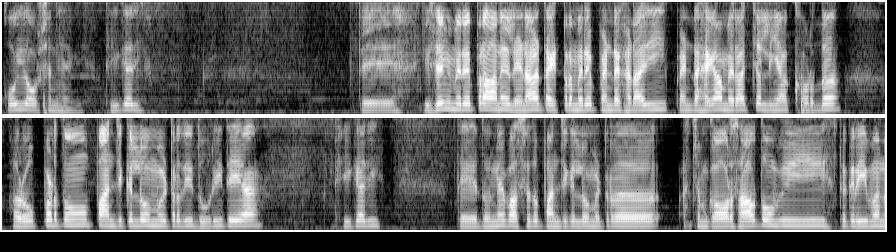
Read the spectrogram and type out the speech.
ਕੋਈ ਆਪਸ਼ਨ ਨਹੀਂ ਹੈਗੀ। ਠੀਕ ਹੈ ਜੀ? ਤੇ ਕਿਸੇ ਵੀ ਮੇਰੇ ਭਰਾ ਨੇ ਲੈਣਾ ਟਰੈਕਟਰ, ਮੇਰੇ ਪਿੰਡ ਖੜਾ ਜੀ। ਪਿੰਡ ਹੈਗਾ ਮੇਰਾ ਝੱਲੀਆਂ ਖੁਰਦ, ਰੋਪੜ ਤੋਂ 5 ਕਿਲੋਮੀਟਰ ਦੀ ਦੂਰੀ ਤੇ ਆ। ਠੀਕ ਹੈ ਜੀ? ਤੇ ਦੋਨੇ ਪਾਸੇ ਤੋਂ 5 ਕਿਲੋਮੀਟਰ ਚਮਕੌਰ ਸਾਹਿਬ ਤੋਂ ਵੀ ਤਕਰੀਬਨ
